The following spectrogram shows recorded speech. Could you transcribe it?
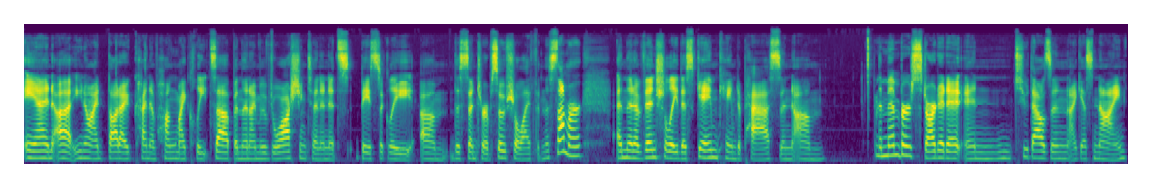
And, uh, you know, I thought I kind of hung my cleats up, and then I moved to Washington, and it's basically um, the center of social life in the summer. And then eventually this game came to pass, and um, the members started it in 2000, I guess, nine.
